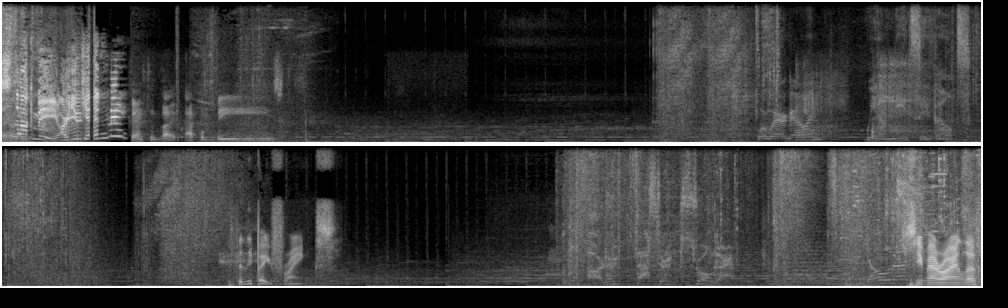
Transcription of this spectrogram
stuck me! Are you kidding me? Fancy like Applebee's. Where we're going, we don't need seatbelts. Felipe Franks. Harder, faster, stronger. See Matt Ryan left.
